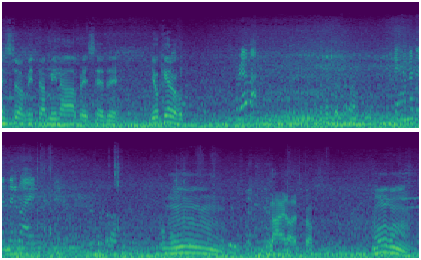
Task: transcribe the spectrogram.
Eso, vitamina A, B, C, D. Yo quiero. Prueba. Déjame atenderlo a él. Mmm. Claro, esto. Mmm.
